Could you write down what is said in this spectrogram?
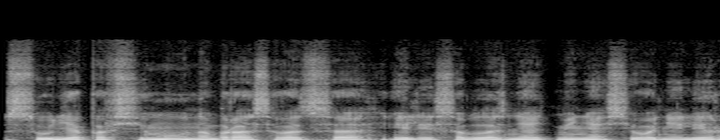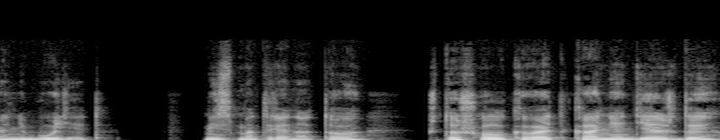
Судя по всему, набрасываться или соблазнять меня сегодня Лер не будет, несмотря на то, что шелковая ткань одежды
